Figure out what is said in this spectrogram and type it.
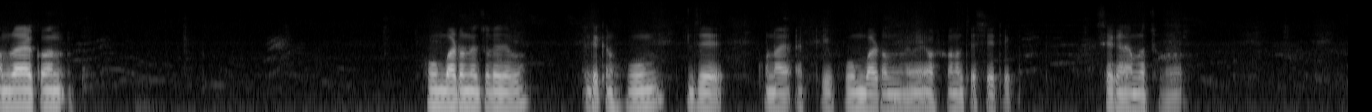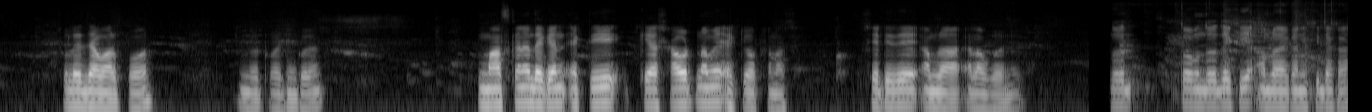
আমরা এখন হোম বাটনে চলে যাব। দেখেন হোম যে কোনায় একটি হোম বাটন নামে অপশন আছে, সেটি সেখানে আমরা চলে যাব। চলে যাওয়ার পর নোট ওয়াইটিং করেন। মাঝখানে দেখেন একটি ক্যাশ আউট নামে একটি অপশন আছে, সেটিতে আমরা অ্যালাউ করে নেব। তো বন্ধুরা দেখি আমরা এখানে কি দেখা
